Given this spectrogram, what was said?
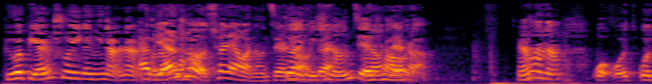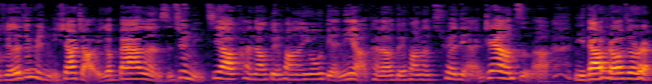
比如说别人说一个你哪哪啊，别人说我缺点我能接受，对，你是能接受的。然后呢，我我我觉得就是你是要找一个 balance，就你既要看到对方的优点，你也要看到对方的缺点，这样子呢，你到时候就是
